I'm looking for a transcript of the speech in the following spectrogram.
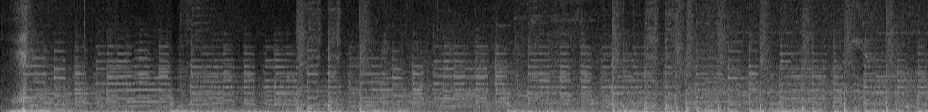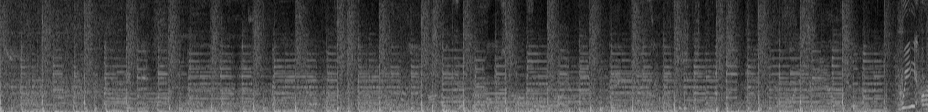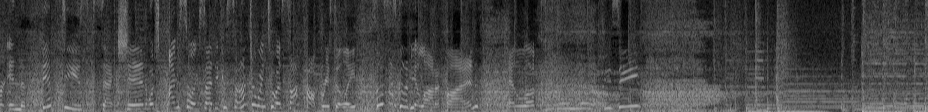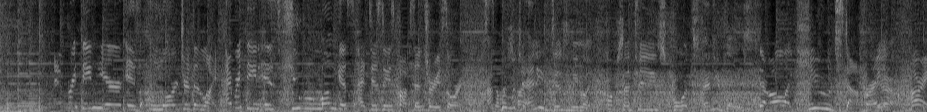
So excited because Sandra went to a sock hop recently. So this is going to be a lot of fun. And look, oh, do you see? Everything here is larger than life. Everything is humongous at Disney's Pop Century Resort. That's So pretty much much fun. any Disney, like Pop Century, sports, any of those. They're all like huge stuff, right? Yeah. All right.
